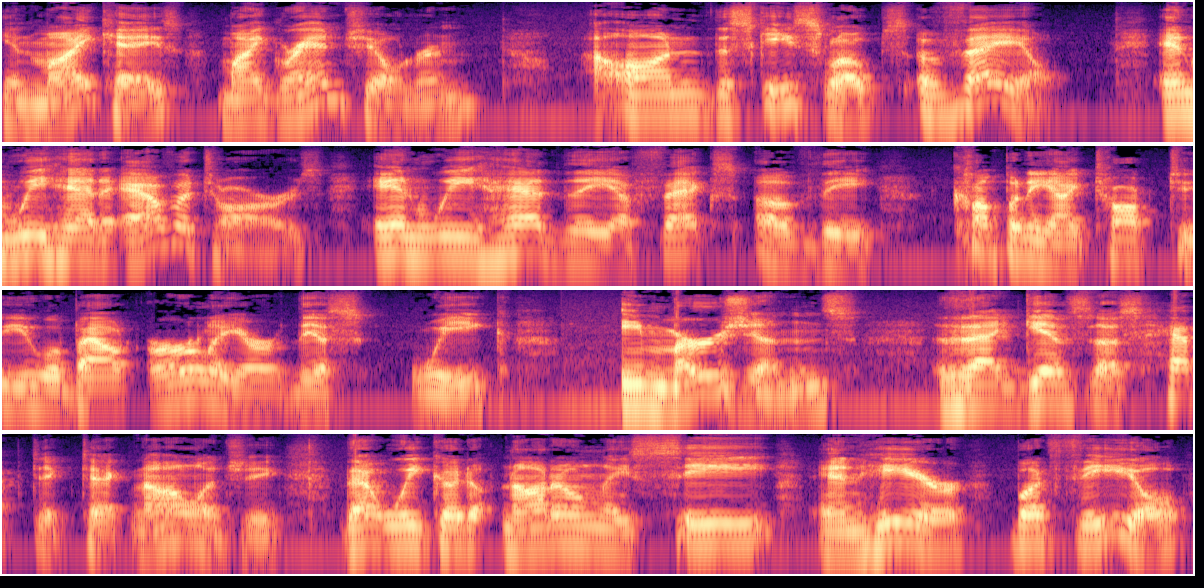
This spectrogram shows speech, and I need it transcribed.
in my case, my grandchildren on the ski slopes of Vail. And we had avatars and we had the effects of the company I talked to you about earlier this week, immersions that gives us haptic technology that we could not only see and hear, but feel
